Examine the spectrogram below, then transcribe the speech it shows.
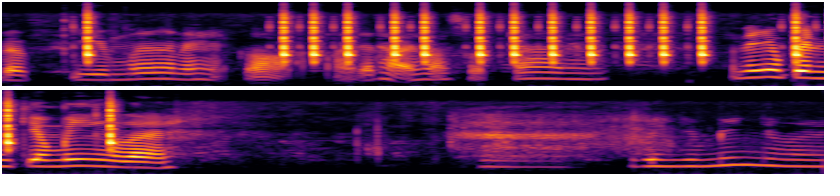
แบบเกมเมอร์นะฮะก็อาจจะถ่ายทอดสดได้นะฮะอันนี้ยังเป็นเกมมิ่งเลยเป็นเกมมิ่งเลย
